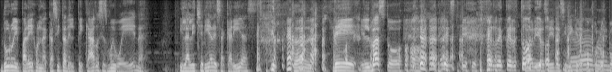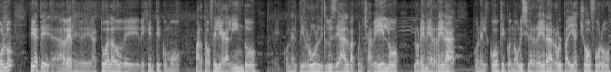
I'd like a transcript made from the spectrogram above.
Duro y Parejo en la Casita del Pecado, esa es muy buena. Y La Lechería de Zacarías. de El Basto. Este, El repertorio. sí, de cine que Ah, dejó Polo bueno. Polo. Fíjate, A ver. eh, actúa al lado de, de gente como Marta Ofelia Galindo, eh, con el Pirurris, Luis de Alba, con Chabelo, Lorena Herrera, con el Coque, con Mauricio Herrera, Rol Padilla Chóforo,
